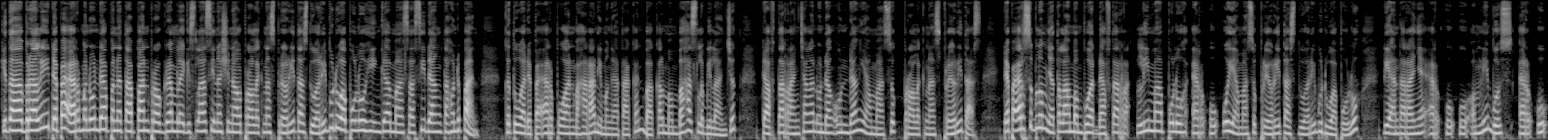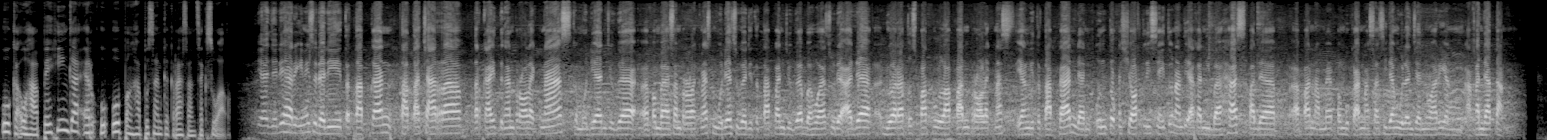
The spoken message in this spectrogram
Kita beralih, DPR menunda penetapan program legislasi nasional prolegnas prioritas 2020 hingga masa sidang tahun depan. Ketua DPR Puan Maharani mengatakan bakal membahas lebih lanjut daftar rancangan undang-undang yang masuk prolegnas prioritas. DPR sebelumnya telah membuat daftar 50 RUU yang masuk prioritas 2020, di antaranya RUU Omnibus, RUU KUHP, hingga RUU Penghapusan Kekerasan Seksual. Ya, jadi hari ini sudah ditetapkan tata cara terkait dengan prolegnas, kemudian juga e, pembahasan prolegnas, kemudian juga ditetapkan juga bahwa sudah ada 248 prolegnas yang ditetapkan dan untuk shortlistnya itu nanti akan dibahas pada apa namanya pembukaan masa sidang bulan Januari yang akan datang.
